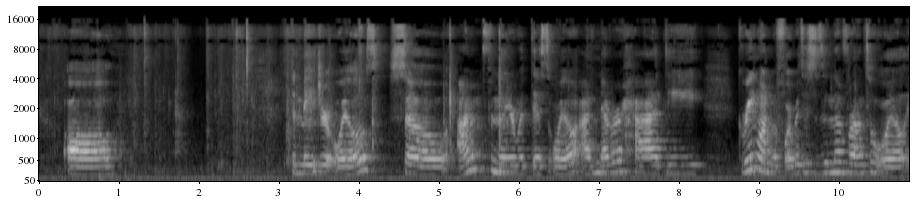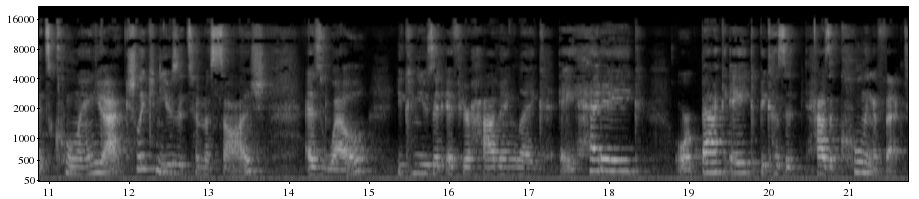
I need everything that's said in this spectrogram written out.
all the major oils. So I'm familiar with this oil. I've never had the green one before, but this is in the Navratna oil. It's cooling. You actually can use it to massage as well. You can use it if you're having like a headache or backache because it has a cooling effect.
